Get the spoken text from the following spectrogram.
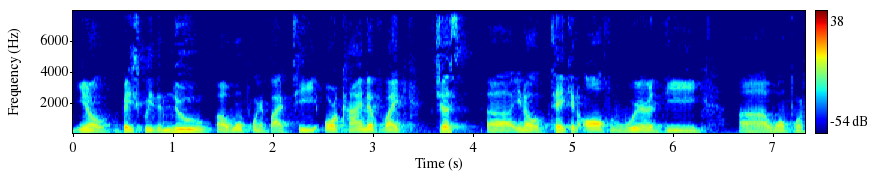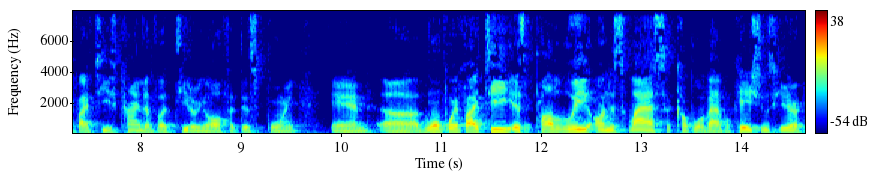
you know, basically the new uh, 1.5T or kind of like just, uh, you know, taken off of where the uh, 1.5T is kind of uh, teetering off at this point. And uh, 1.5T is probably on its last couple of applications here.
